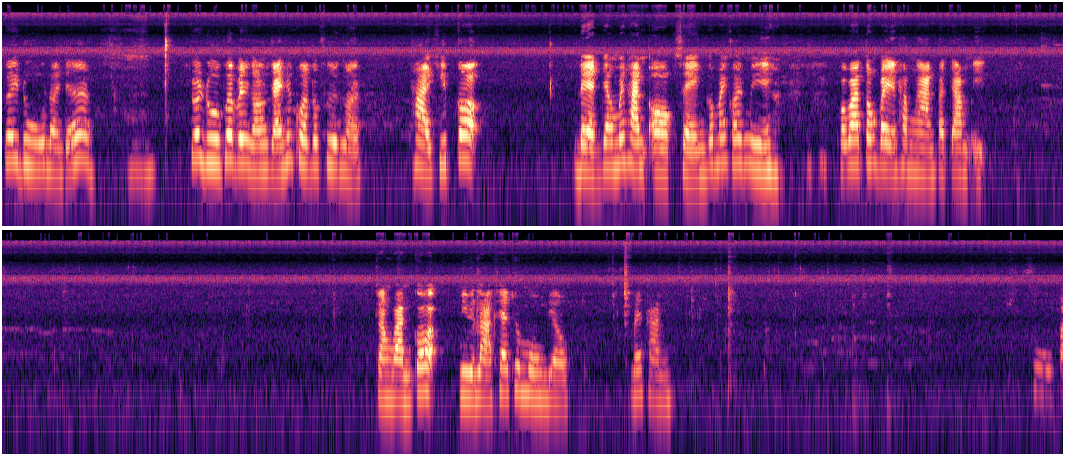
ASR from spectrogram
ช่วยดูหน่อยเด้อช่วยดูเพื่อเป็นกำลังใจให้คนตะฟืนหน่อยถ่ายคลิปก็ แดดยังไม่ทันออกแสงก็ไม่ค่อยมี เพราะว่าต้องไปทำงานประจำอีก กลางวันก็มีเวลาแค่ชั่วโมงเดียว ไม่ทัน สู่ไป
